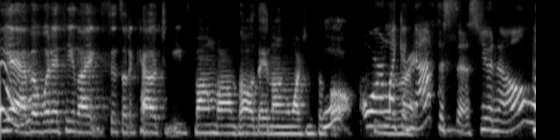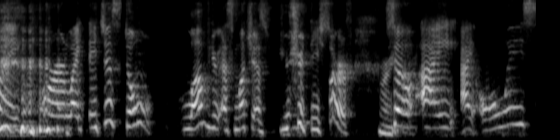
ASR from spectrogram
Yeah, yeah, but what if he like sits on the couch and eats bonbons all day long and watching football? Or like right. a narcissist, you know, like or like they just don't love you as much as you should deserve. Right. So I I always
